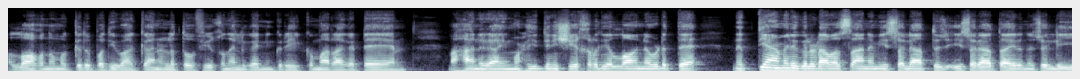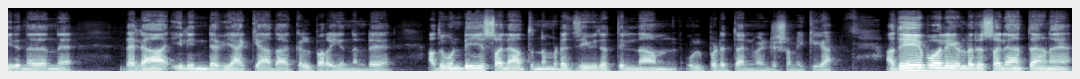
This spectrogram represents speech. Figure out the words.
അള്ളാഹു നമുക്കിത് പതിവാക്കാനുള്ള തോഫീഖ് നൽകാൻ അനുഗ്രഹിക്കുമാറാകട്ടെ. മഹാനരായ മൊഹീദ്ദീൻ ഷെയ്ഖ് റലി അള്ളാഹുവിൻ അവിടുത്തെ നിത്യാമലുകളുടെ അവസാനം ഈ സ്വലാത്ത് ഈ സ്വലാത്തായിരുന്നു ചൊല്ലിയിരുന്നതെന്ന് ദലായിലിന്റെ വ്യാഖ്യാതാക്കൾ പറയുന്നുണ്ട്. അതുകൊണ്ട് ഈ സ്വലാത്ത് നമ്മുടെ ജീവിതത്തിൽ നാം ഉൾപ്പെടുത്താൻ വേണ്ടി ശ്രമിക്കുക. അതേപോലെയുള്ളൊരു സ്വലാത്താണ്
